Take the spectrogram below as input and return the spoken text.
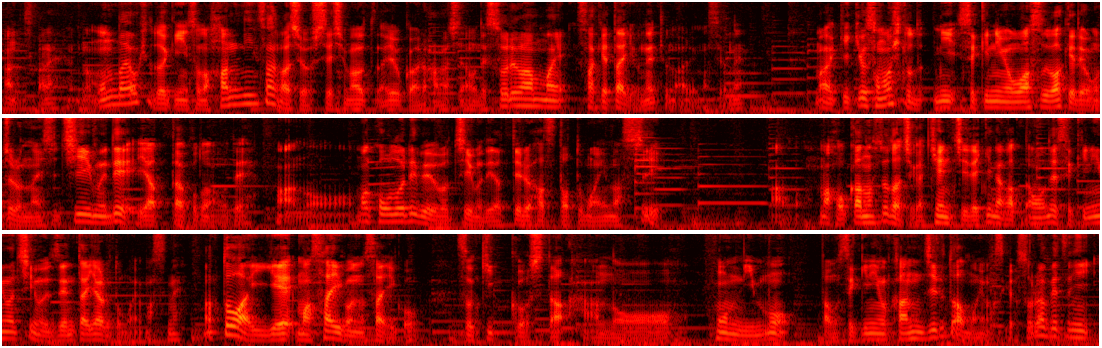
なんですかね、問題起きた時にその犯人探しをしてしまうっていうのはよくある話なので、それはあんまり避けたいよねっていうのはありますよね。まあ、結局その人に責任を負わすわけではもちろんないし、チームでやったことなので、あのまあ、コードレビューをチームでやってるはずだと思いますし、あのまあ、他の人たちが検知できなかったので責任はチーム全体にあると思いますね。まあ、とはいえ、まあ、最後の最後そうキックをした、あのー、本人も多分責任を感じるとは思いますけどそれは別に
